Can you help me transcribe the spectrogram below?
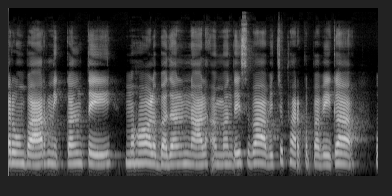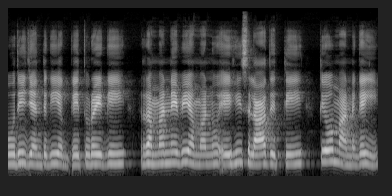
ਘਰੋਂ ਬਾਹਰ ਨਿਕਲਣ ਤੇ ਮਾਹੌਲ ਬਦਲਣ ਨਾਲ ਅਮਨ ਦੇ ਸੁਭਾਅ ਵਿੱਚ ਫ਼ਰਕ ਪਵੇਗਾ। ਉਹਦੀ ਜ਼ਿੰਦਗੀ ਅੱਗੇ ਤੁਰੇਗੀ। ਰਮਨ ਨੇ ਵੀ ਅਮਨ ਨੂੰ ਇਹੀ ਸਲਾਹ ਦਿੱਤੀ ਤੇ ਉਹ ਮੰਨ ਗਈ।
